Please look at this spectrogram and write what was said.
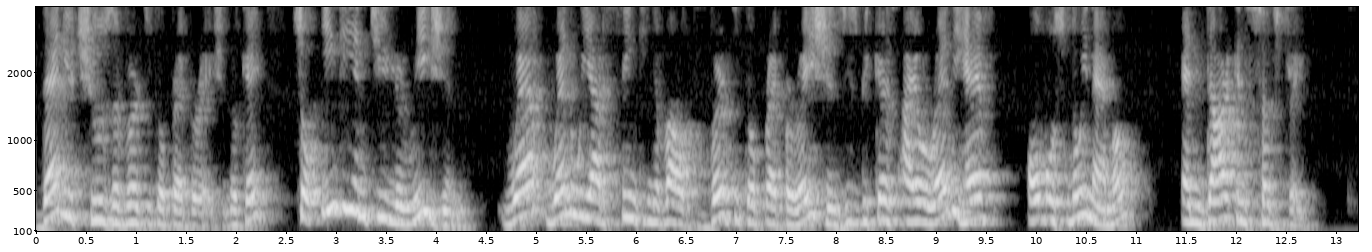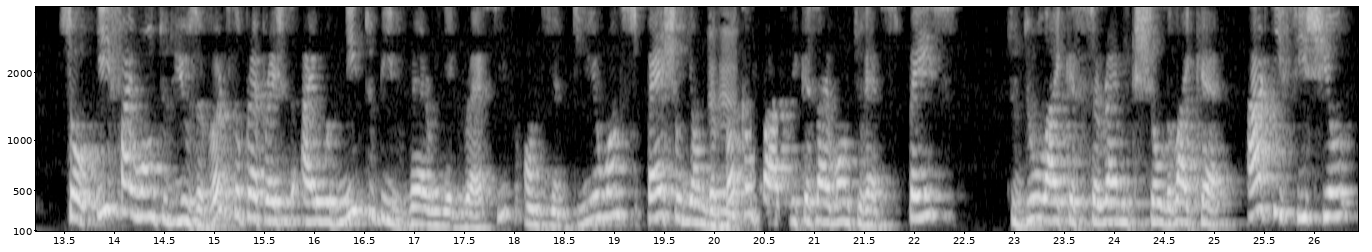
Then you choose a vertical preparation. Okay. So in the anterior region, well, when we are thinking about vertical preparations is because I already have almost no enamel and darken substrate. So if I want to use a vertical preparation, I would need to be very aggressive on the anterior one, especially on the mm-hmm. buccal part, because I want to have space to do like a ceramic shoulder, like a artificial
